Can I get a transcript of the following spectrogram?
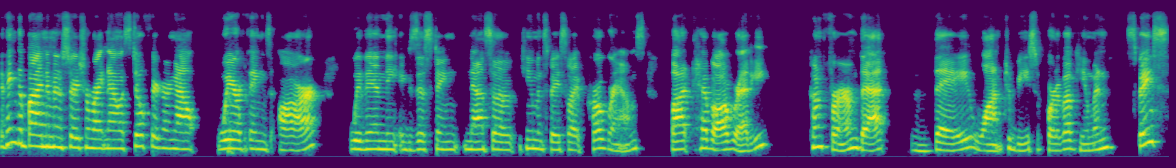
I think the Biden administration right now is still figuring out where things are within the existing NASA human spaceflight programs, but have already confirmed that they want to be supportive of human space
